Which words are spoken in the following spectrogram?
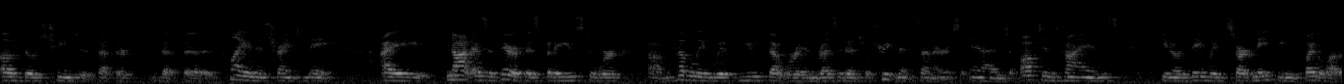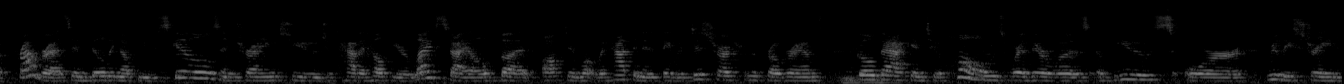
of those changes that they're that the client is trying to make. I, not as a therapist, but I used to work um, heavily with youth that were in residential treatment centers, and oftentimes, you know, they would start making quite a lot of progress in building up new skills and trying to just have a healthier lifestyle. But often, what would happen is they would discharge from the programs, go back into homes where there was abuse or really strained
